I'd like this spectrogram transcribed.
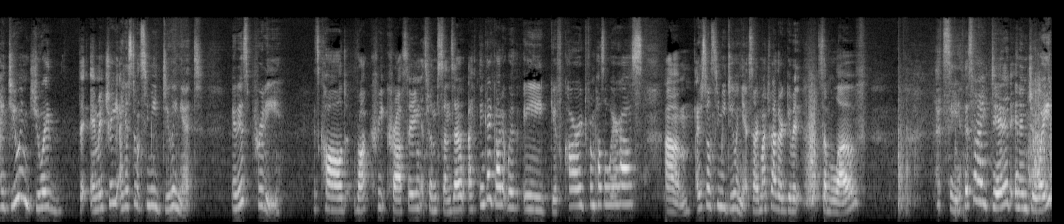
I do enjoy the imagery. I just don't see me doing it. It is pretty. It's called Rock Creek Crossing. It's from Sunsout. I think I got it with a gift card from Puzzle Warehouse. Um, I just don't see me doing it, so I'd much rather give it some love. Let's see, this one I did and enjoyed.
